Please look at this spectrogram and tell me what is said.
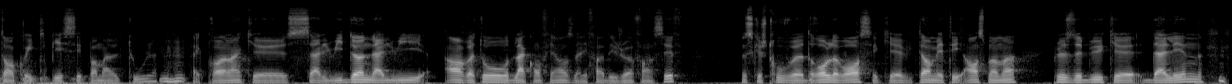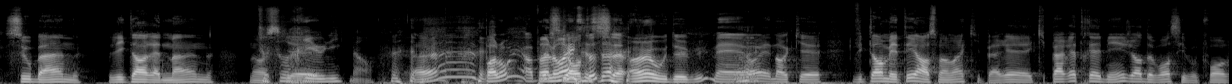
ton coéquipier, c'est pas mal tout. là. Mhm. Fait que probablement que ça lui donne à lui, en retour, de la confiance d'aller faire des jeux offensifs. Ce que je trouve euh, drôle de voir, c'est que Victor Mété, en ce moment, plus de buts que Dalin, Subban, Victor Redman. Donc, Tout ça euh, réuni. Non. euh, pas loin, en Pas plus. loin, ils ont tous ça. un ou deux buts, mais Ouais. ouais, donc euh, Victor Mété en ce moment qui paraît, qui paraît très bien. J'ai hâte de voir s'il va pouvoir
